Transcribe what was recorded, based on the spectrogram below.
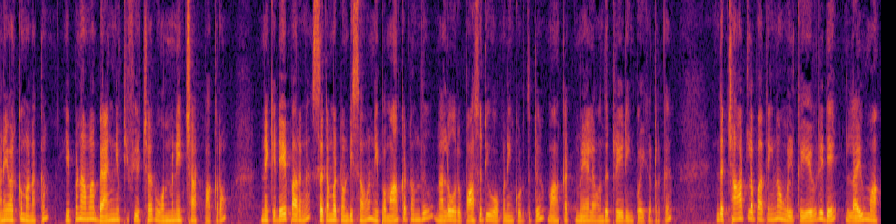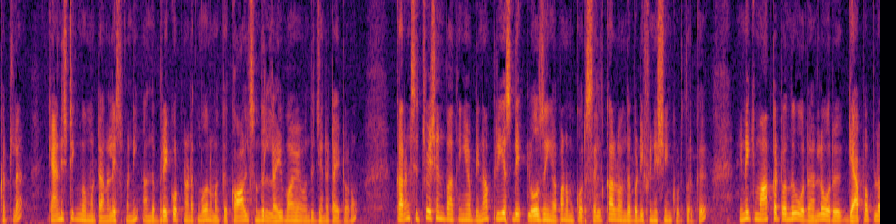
அனைவருக்கும் வணக்கம். இப்போ நாம் bank nifty future one minute chart பார்க்குறோம். இன்றைக்கி டே பாருங்கள் செப்டம்பர் டுவெண்ட்டி செவன் இப்போ மார்க்கெட் வந்து நல்ல ஒரு பாசிட்டிவ் ஓப்பனிங் கொடுத்துட்டு மார்க்கெட் மேலே வந்து ட்ரேடிங் போய்கிட்டு இருக்கு. இந்த சார்ட்டில் பார்த்தீங்கன்னா உங்களுக்கு எவ்ரிடே லைவ் மார்க்கெட்டில் கேண்டிஸ்டிக் மூமெண்ட் அனலைஸ் பண்ணி அந்த பிரேக் அவுட் நடக்கும்போது நமக்கு கால்ஸ் வந்து லைவாகவே வந்து ஜென்ரேட் ஆகிட்டு வரும். கரண்ட் சுச்சுவேஷன் பார்த்தீங்க அப்படின்னா ப்ரீயஸ் டே க்ளோசிங் அப்போ நமக்கு ஒரு செல் கால் வந்தபடி ஃபினிஷிங் கொடுத்துருக்கு. இன்றைக்கி மார்க்கெட் வந்து ஒரு நல்ல ஒரு கேப் அப்பில்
